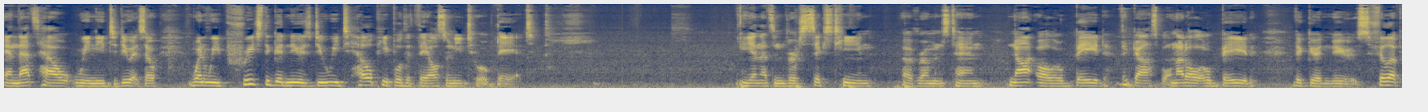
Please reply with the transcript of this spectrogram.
And that's how we need to do it. So when we preach the good news, do we tell people that they also need to obey it? Again, that's in verse 16 of Romans 10. Not all obeyed the gospel, not all obeyed the good news. Philip,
